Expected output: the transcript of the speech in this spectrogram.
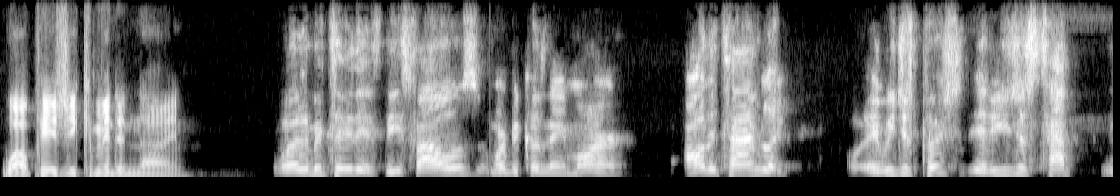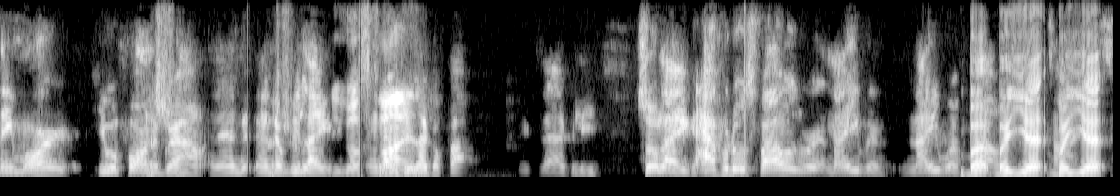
while PSG committed nine. Well, let me tell you this: these fouls were because Neymar. All the time, like, if we just push, if you just tap Neymar, he will fall on That's the true. ground, and and That's it'll be like, He goes and it'll be fine. like a foul. Exactly. So like half of those fouls were not even, not even. But fouls but yet but yet times.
